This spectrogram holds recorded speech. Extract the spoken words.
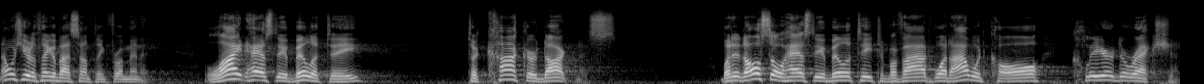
Now, I want you to think about something for a minute. Light has the ability to conquer darkness. But it also has the ability to provide what I would call clear direction.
